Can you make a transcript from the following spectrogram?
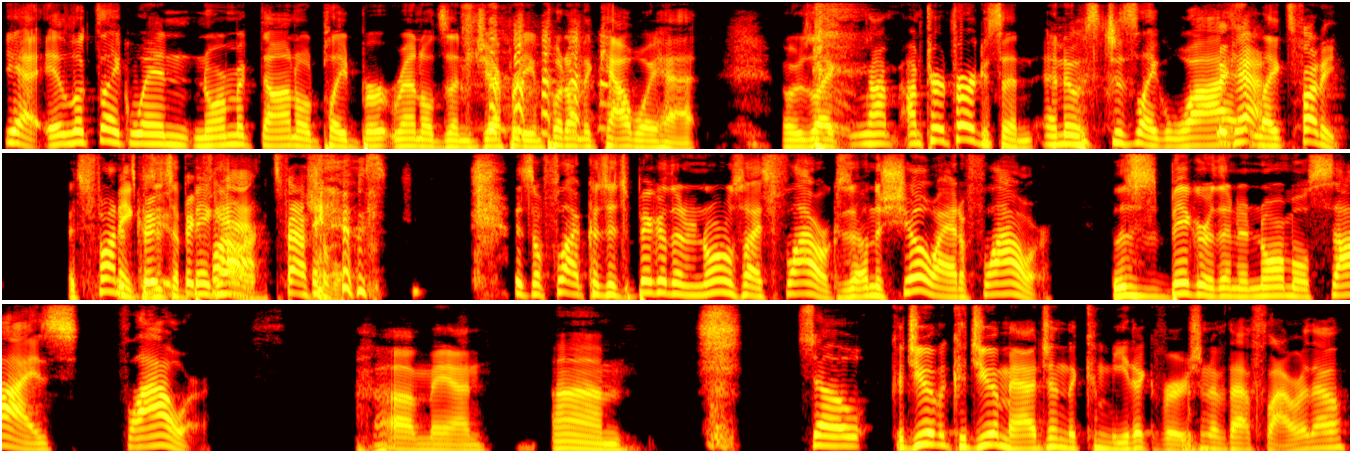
yeah, it looked like when Norm Macdonald played Burt Reynolds on Jeopardy and put on the cowboy hat. It was like I'm, I'm Turd Ferguson, and it was just like why? Like it's funny. it's funny because big- it's a big big, hat. It's fashionable. it's a flower because it's bigger than a normal size flower. Because on the show I had a flower, but this is bigger than a normal size flower. Oh man. Um, so Could you could you imagine the comedic version of that flower though?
